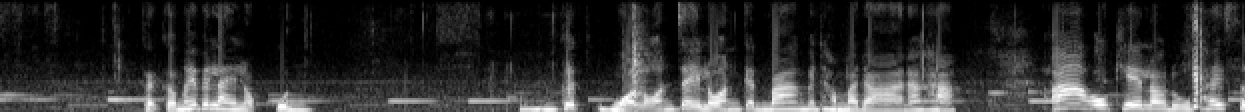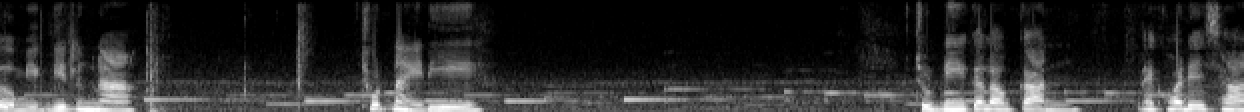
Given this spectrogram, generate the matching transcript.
ๆ แต่ก็ไม่เป็นไรหรอกคุณ ก็หัวร้อนใจร้อนกันบ้างเป็นธรรมดานะคะอ่าโอเค เราดูไพ่เสริมอีกนิดนึงนะ ชุดไหนดี ชุดนี้ก็แล้วกัน ไม่ค่อยได้ใช้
